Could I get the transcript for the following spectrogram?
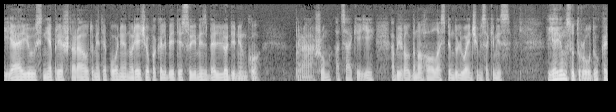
jei jūs neprieštarautumėte, ponė, norėčiau pakalbėti su jumis be liudininku. Prašom, atsakė ji, apžvelgdama holą spinduliuojančiamis akimis. Jei jums atrodo, kad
